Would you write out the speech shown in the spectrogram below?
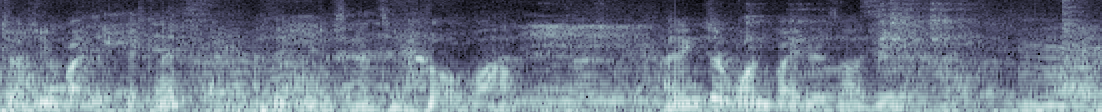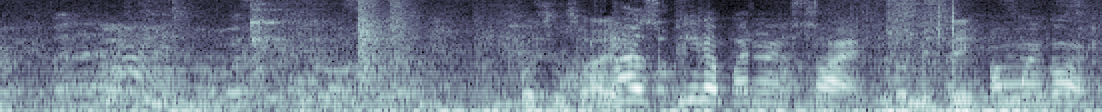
judging by the thickness, I think we just answered. Oh, wow. I think they're one biters, Audrey. Mm. What's It inside? has peanut butter inside. Let me see. Oh my god. It.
